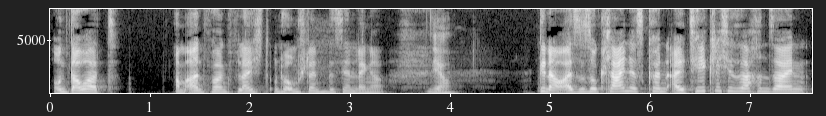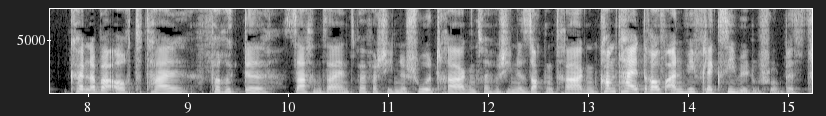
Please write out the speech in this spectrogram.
Und dauert am Anfang vielleicht unter Umständen ein bisschen länger. Ja. Genau, also so kleines können alltägliche Sachen sein, können aber auch total verrückte Sachen sein. Zwei verschiedene Schuhe tragen, zwei verschiedene Socken tragen. Kommt halt drauf an, wie flexibel du schon bist.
